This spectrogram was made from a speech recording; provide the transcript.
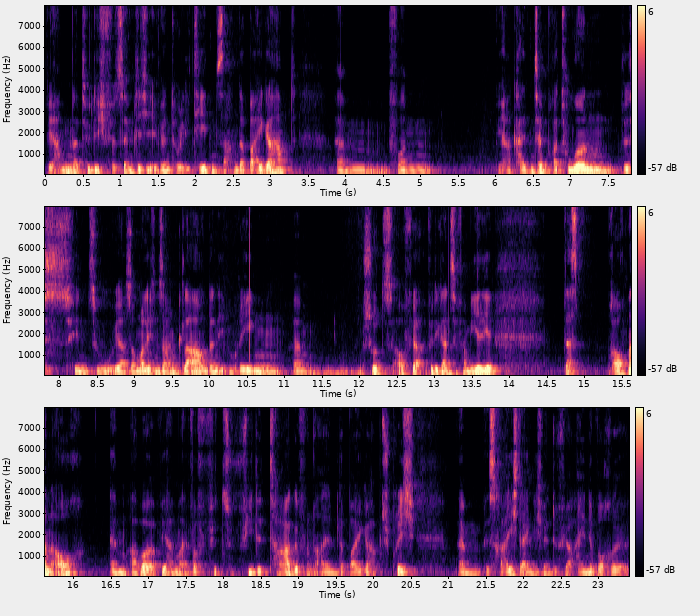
wir haben natürlich für sämtliche Eventualitäten Sachen dabei gehabt, ähm, von ja, kalten Temperaturen bis hin zu ja, sommerlichen Sachen, klar, und dann eben Regenschutz ähm, auch für, für die ganze Familie. Das braucht man auch, ähm, aber wir haben einfach für zu viele Tage von allem dabei gehabt. Sprich, ähm, es reicht eigentlich, wenn du für eine Woche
